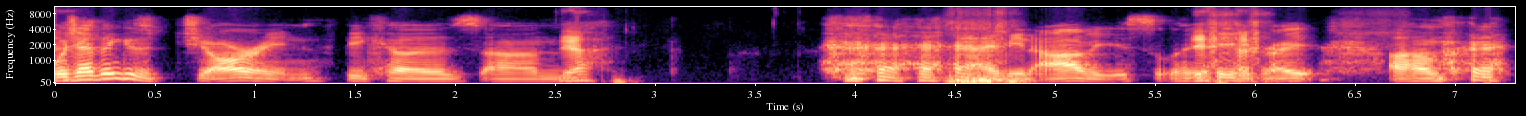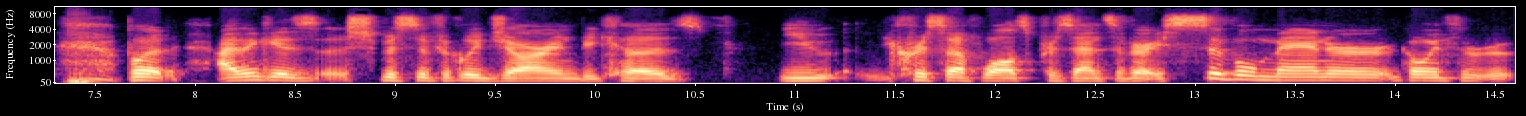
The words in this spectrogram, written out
which I think is jarring because um, Yeah. I mean, obviously, Yeah. right? Um, but I think is specifically jarring because you Christoph Waltz presents a very civil manner going through,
